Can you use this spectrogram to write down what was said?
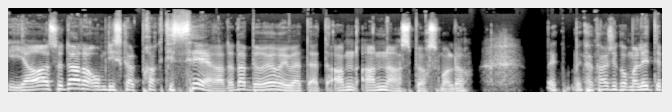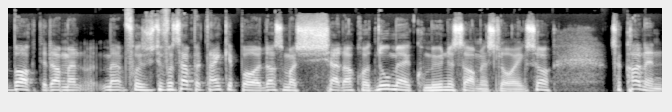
Ja, altså da der om de skal praktisere det, da berører jo et, et annet spørsmål, da. Vi kan kanskje komme litt tilbake til det, men, men for, hvis du f.eks. tenker på det som har skjedd akkurat nå med kommunesammenslåing, så, så kan en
